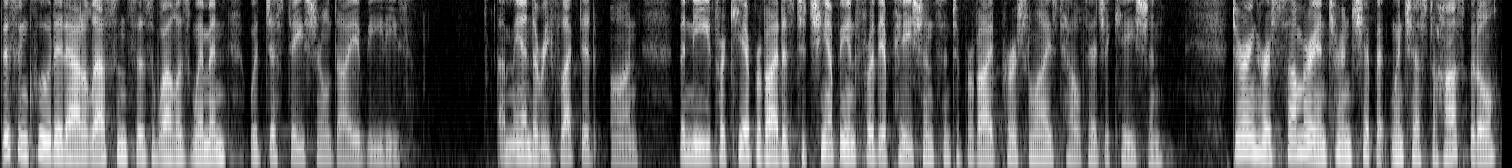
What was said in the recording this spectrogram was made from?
This included adolescents as well as women with gestational diabetes. Amanda reflected on the need for care providers to champion for their patients and to provide personalized health education. During her summer internship at Winchester Hospital,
